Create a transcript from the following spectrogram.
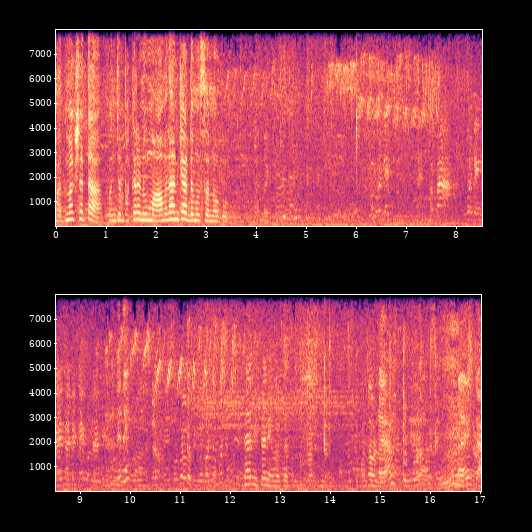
పద్మాక్షత కొంచెం పక్కన నువ్వు మామదానికే అడ్డం వస్తావు నువ్వు ఏది కొట్టు కొట్టు కొట్టు తేని తేని కొట్టు ఇంకా ఉన్నాయా ఉన్నాయా ఇంకా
